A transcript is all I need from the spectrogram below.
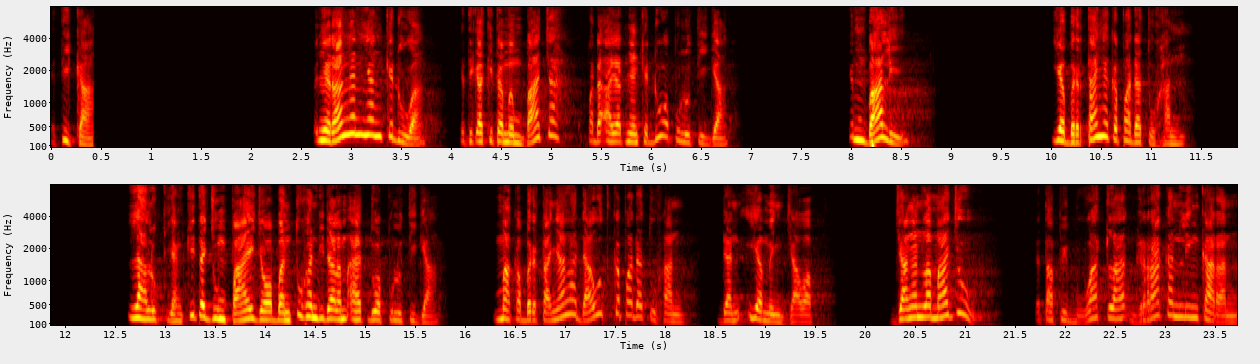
ketika penyerangan yang kedua, ketika kita membaca pada ayat yang ke-23, kembali ia bertanya kepada Tuhan. Lalu yang kita jumpai jawaban Tuhan di dalam ayat 23, maka bertanyalah Daud kepada Tuhan dan ia menjawab, Janganlah maju, tetapi buatlah gerakan lingkaran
